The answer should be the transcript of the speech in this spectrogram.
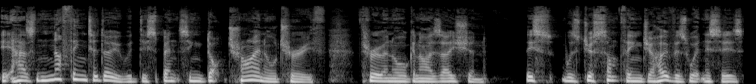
It has nothing to do with dispensing doctrinal truth through an organization. This was just something Jehovah's Witnesses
